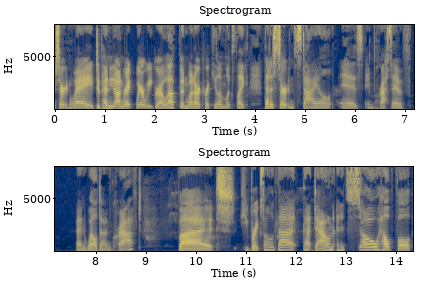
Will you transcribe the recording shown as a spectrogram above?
certain way, depending on right where we grow up and what our curriculum looks like, that a certain style is impressive and well done craft. But he breaks all of that, that down. And it's so helpful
